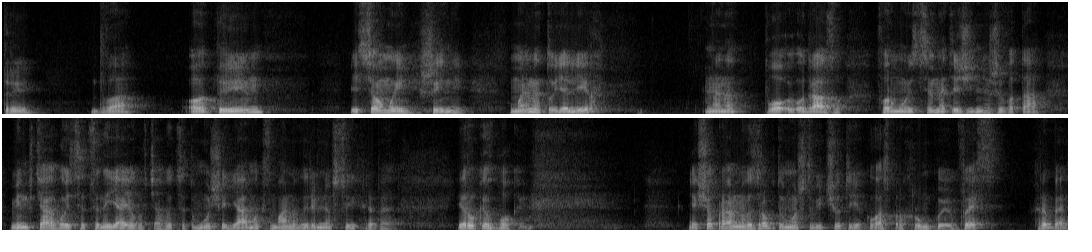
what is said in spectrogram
3, 2, 1. І сьомий шийний. У мене то я ліг. У мене по, одразу формується натяжіння живота. Він втягується, це не я його втягую, це тому що я максимально вирівняв свій хребет. І руки в боки. Якщо правильно ви зробите, ви можете відчути, як у вас прохрумкує весь хребет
